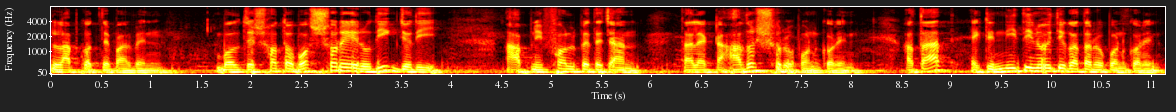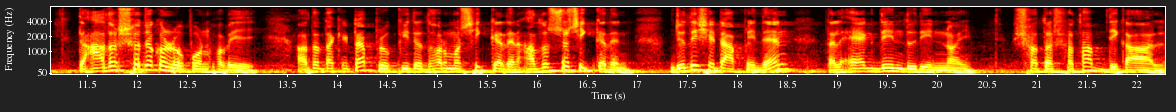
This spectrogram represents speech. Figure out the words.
লাভ করতে পারবেন। বলছে, শত বৎসরের অধিক যদি আপনি ফল পেতে চান, তাহলে একটা আদর্শ রোপণ করেন। অর্থাৎ একটি নীতি নৈতিকতা রোপণ করেন। তো আদর্শ যখন রোপণ হবে, অর্থাৎ তাকে একটা প্রকৃত ধর্ম শিক্ষা দেন, আদর্শ শিক্ষা দেন, যদি সেটা আপনি দেন, তাহলে একদিন দুদিন নয়, শত শতাব্দী কাল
